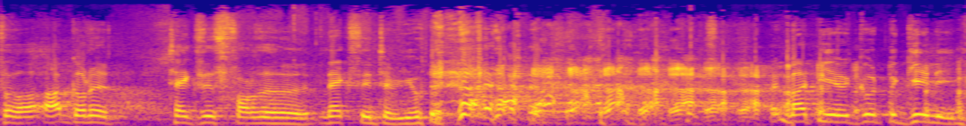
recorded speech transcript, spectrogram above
So I'm gonna take this for the next interview. it might be a good beginning. All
